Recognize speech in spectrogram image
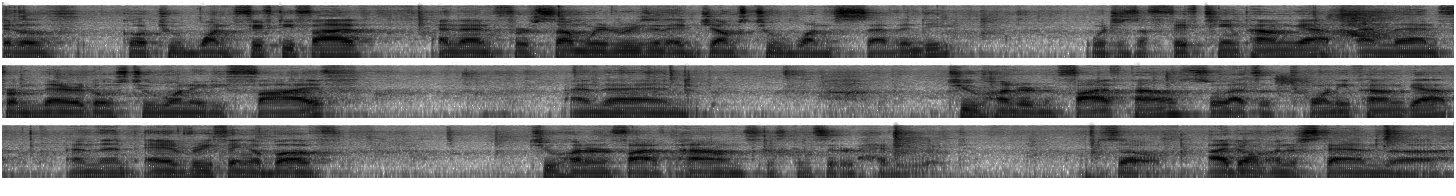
it'll go to 155, and then for some weird reason it jumps to 170, which is a 15 pound gap, and then from there it goes to 185, and then 205 pounds, so that's a 20 pound gap, and then everything above 205 pounds is considered heavyweight. So I don't understand the,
